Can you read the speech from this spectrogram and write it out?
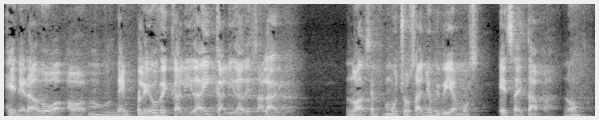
generado mm, empleos de calidad y calidad de salario. No hace muchos años vivíamos esa etapa, ¿no?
